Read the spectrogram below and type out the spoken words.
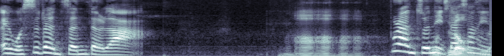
哎、欸，我是认真的啦。好好好好，不然准你带上你。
